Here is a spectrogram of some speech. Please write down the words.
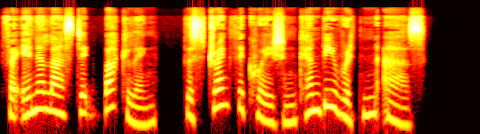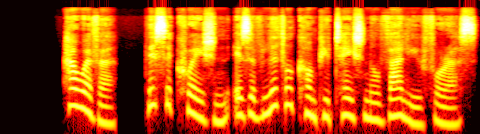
For inelastic buckling, the strength equation can be written as However, this equation is of little computational value for us,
